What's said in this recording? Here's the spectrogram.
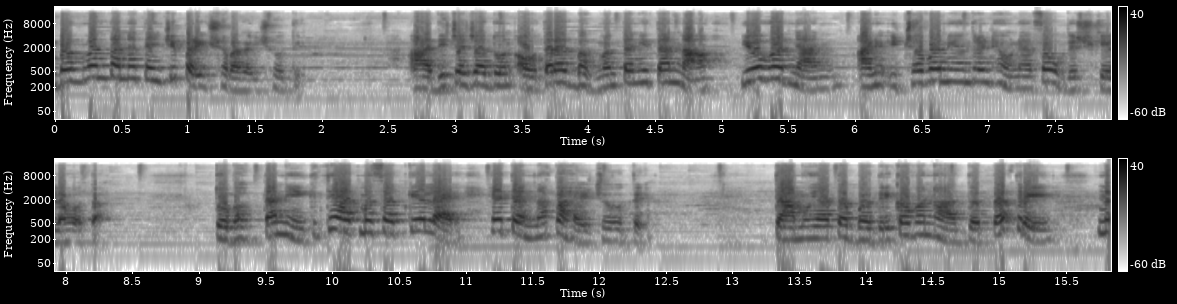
भगवंतांना त्यांची परीक्षा बघायची होती. आधीच्या ज्या दोन अवतारात भगवंतांनी त्यांना योग ज्ञान आणि इच्छावर नियंत्रण ठेवण्याचा उद्देश केला होता. तो भक्तांनी किती आत्मसात केलाय हे त्यांना पाहायचे होते. त्यामुळे आता बद्रिकावनात दत्तात्रय न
